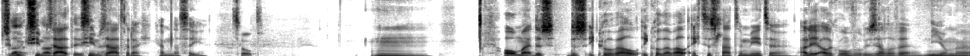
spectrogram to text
Dus goed, ik, zie ik zie hem zaterdag, ik ga hem dat zeggen. Zot. Hmm. Oh, maar dus, dus ik, wil wel, ik wil dat wel echt eens laten meten. Allee, al gewoon voor uzelf, hè. Niet om eh,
